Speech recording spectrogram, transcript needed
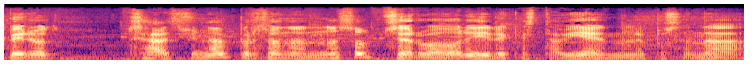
pero, o sea, si una persona no es observadora, diré que está bien, no le pasa nada,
